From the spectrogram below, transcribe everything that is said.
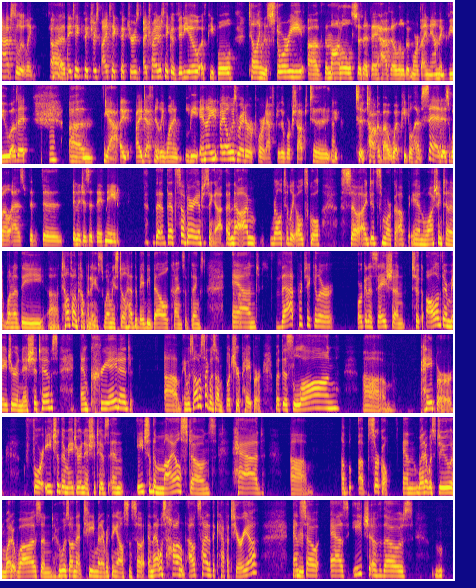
Absolutely. Uh, okay. Uh, they take pictures. I take pictures. I try to take a video of people telling the story of the model so that they have a little bit more dynamic view of it. Mm. Um, yeah, I, I definitely want to lead. And I, I always write a report after the workshop to okay to talk about what people have said as well as the, the images that they've made. That, that's so very interesting. Uh, now, I'm relatively old school, so I did some work up in Washington at one of the uh, telephone companies when we still had the Baby Bell kinds of things. And that particular organization took all of their major initiatives and created um, it was almost like it was on butcher paper, but this long um, paper for each of their major initiatives, and each of the milestones had um, a, a circle and when it was due and what it was and who was on that team and everything else and so and that was hung outside of the cafeteria and mm-hmm. so as each of those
